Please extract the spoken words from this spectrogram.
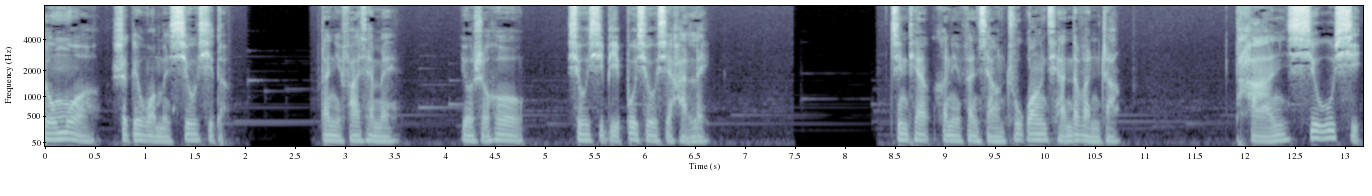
周末是给我们休息的，但你发现没？有时候休息比不休息还累。今天和你分享朱光潜的文章，谈休息。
